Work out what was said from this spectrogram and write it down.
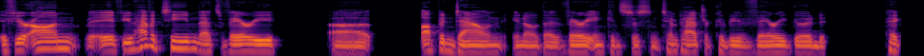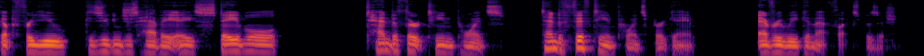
if you're on, if you have a team that's very uh, up and down, you know, that very inconsistent, Tim Patrick could be a very good pickup for you because you can just have a, a stable 10 to 13 points, 10 to 15 points per game every week in that flex position.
